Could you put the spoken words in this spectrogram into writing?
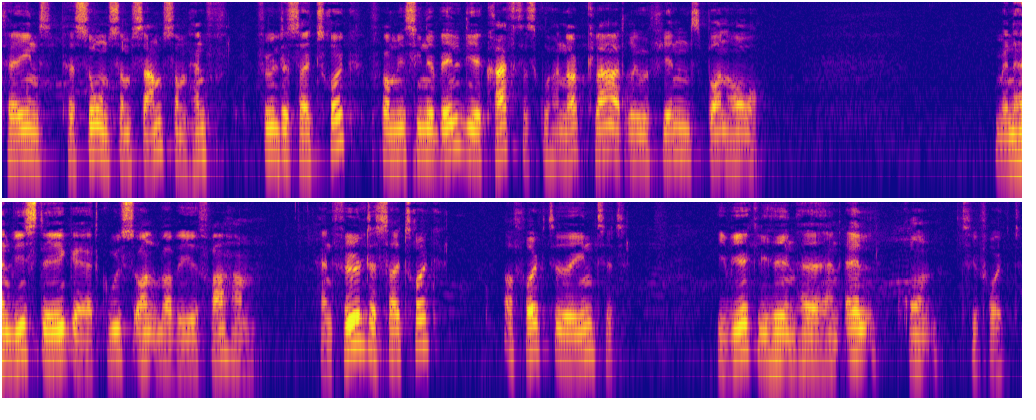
Tag en person som Samson, han følte sig tryg, for med sine vældige kræfter skulle han nok klare at rive fjendens bånd over. Men han vidste ikke, at Guds ånd var veget fra ham. Han følte sig tryg og frygtede intet. I virkeligheden havde han al grund til frygt.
